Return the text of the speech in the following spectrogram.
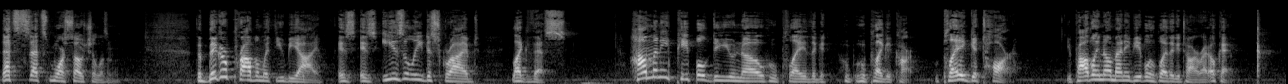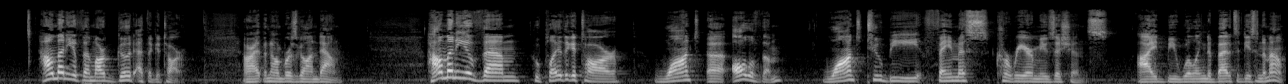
That's, that's more socialism. The bigger problem with UBI is, is easily described like this. How many people do you know who play the who, who play guitar? Play guitar. You probably know many people who play the guitar, right? Okay. How many of them are good at the guitar? All right, the number has gone down. How many of them who play the guitar want uh, all of them want to be famous career musicians? I'd be willing to bet it's a decent amount.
